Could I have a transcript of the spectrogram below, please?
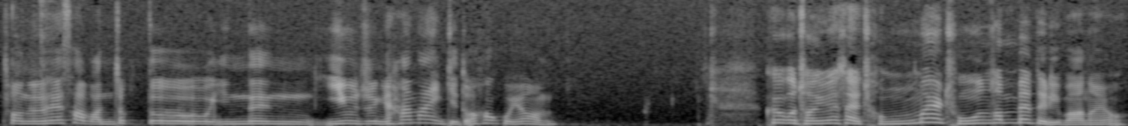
저는 회사 만족도 있는 이유 중에 하나이기도 하고요. 그리고 저희 회사에 정말 좋은 선배들이 많아요.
